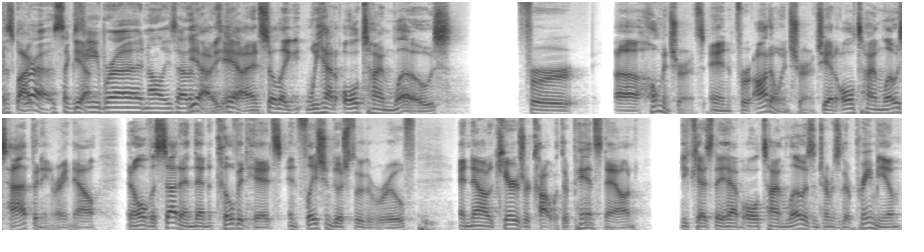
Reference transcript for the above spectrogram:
yeah, to buy gross. Like Yeah. Zebra and all these other yeah, ones. yeah, And so like we had all time lows for uh, home insurance and for auto insurance. You had all time lows happening right now. And all of a sudden, then COVID hits, inflation goes through the roof, and now carriers are caught with their pants down because they have all time lows in terms of their premium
